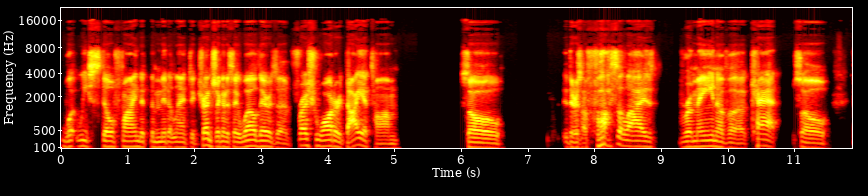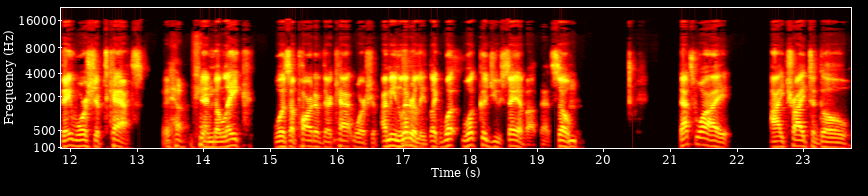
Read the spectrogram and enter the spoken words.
what we still find at the Mid Atlantic Trench. They're going to say, well, there's a freshwater diatom. So there's a fossilized remain of a cat. So they worshipped cats. Yeah. and the lake was a part of their cat worship. I mean, literally, like what what could you say about that? So mm. that's why I tried to go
